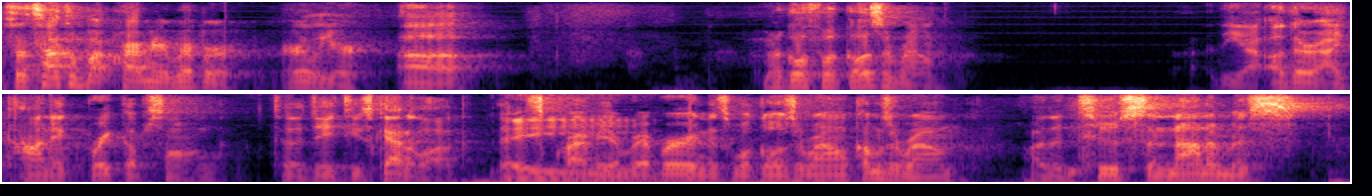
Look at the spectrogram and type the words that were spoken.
So I talked about Cry Me a River earlier. Uh, I'm gonna go with what goes around. The uh, other iconic breakup song to JT's catalog. It's Hey. Cry Me a River and it's What Goes Around Comes Around are the two synonymous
